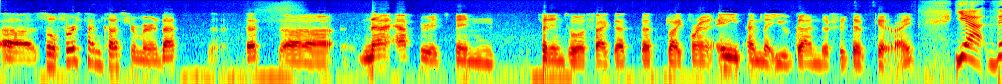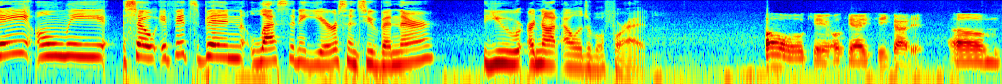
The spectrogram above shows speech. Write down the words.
uh, so first time customer that's that's uh, not after it's been put into effect. That's that's like for any time that you've gotten the certificate, right? Yeah, they only so if it's been less than a year since you've been there, you are not eligible for it. Oh, okay, okay, I see, got it. Um,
